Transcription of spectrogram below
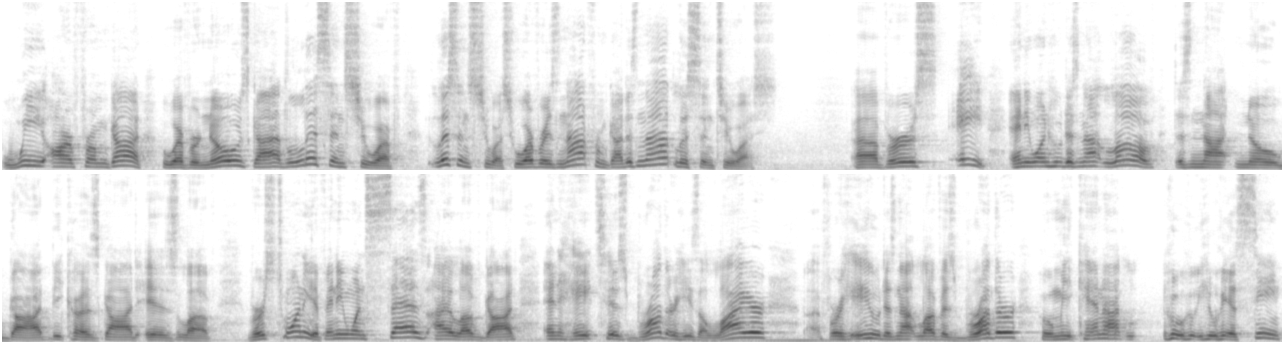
we are from God. Whoever knows God listens to us. Listens to us. Whoever is not from God does not listen to us. Uh, verse 8 Anyone who does not love does not know God because God is love. Verse 20 If anyone says, I love God, and hates his brother, he's a liar. Uh, for he who does not love his brother, whom he cannot, who, who, who he has seen,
